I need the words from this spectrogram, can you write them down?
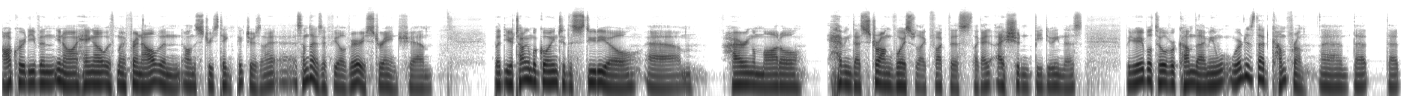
awkward. Even you know, I hang out with my friend Alvin on the streets taking pictures, and I sometimes I feel very strange. Um, but you're talking about going to the studio. Um, hiring a model, having that strong voice for like, fuck this, like I, I shouldn't be doing this. But you're able to overcome that. I mean, where does that come from? Uh, that that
